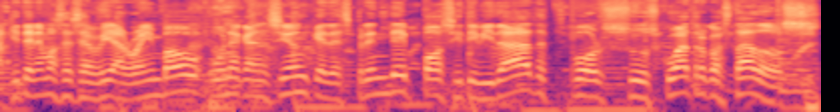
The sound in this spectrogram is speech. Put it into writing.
Aquí tenemos ese Via Rainbow, una canción que desprende positividad por sus cuatro costados.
